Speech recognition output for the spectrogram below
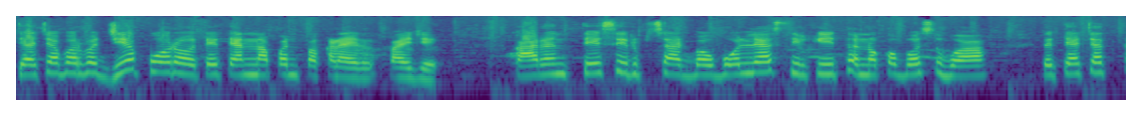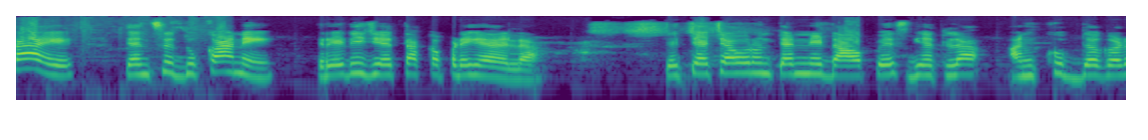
त्याच्याबरोबर जे पोरं होते त्यांना पण पकडायला पाहिजे. कारण ते सिरपसाट भाऊ बोलले असतील की इथं नको बसू बा. तर त्याच्यात काय आहे? त्यांचं दुकान आहे रेडी येता कपडे घ्यायला. तर त्याच्यावरून त्यांनी डावपेस घेतला आणि खूप दगड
